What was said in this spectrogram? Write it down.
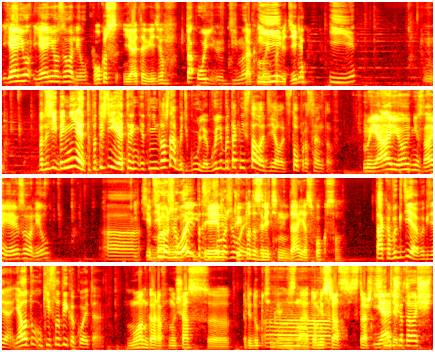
Я ее, я ее завалил. Фокус, я это видел. Да, ой, э, Дима. Так, мы И- победили. И... Подожди, да нет, подожди, это, это не должна быть Гуля. Гуля бы так не стала делать, сто процентов. Ну я ее, не знаю, я ее завалил. А, типа, Дима ну, живой? Подожди, Ты, Дима ты живой. подозрительный, да, я с фокусом. Так, а вы где? Вы где? Я вот у, у кислоты какой-то. Ну, ангаров, ну сейчас приду к тебе, не знаю, а то мне сразу страшно. Я что-то вообще...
